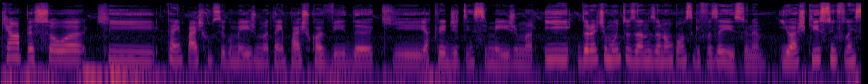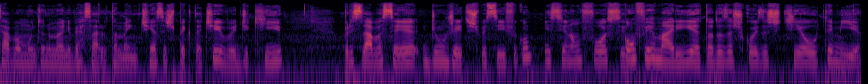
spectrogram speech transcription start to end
que é uma pessoa que está em paz consigo mesma, está em paz com a vida, que acredita em si mesma. E durante muitos anos eu não consegui fazer isso, né? E eu acho que isso influenciava muito no meu aniversário também. Tinha essa expectativa de que precisava ser de um jeito específico e se não fosse, confirmaria todas as coisas que eu temia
